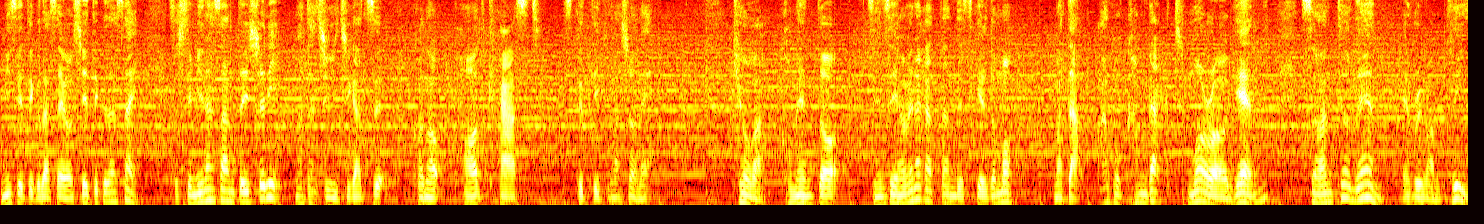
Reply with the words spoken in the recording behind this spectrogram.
見せてください教えてください。そして皆さんと一緒にまた11月このポッドキャスト作っていきましょうね。今日はコメント全然読めなかったんですけれどもまた I will come back tomorrow again so until then everyone please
